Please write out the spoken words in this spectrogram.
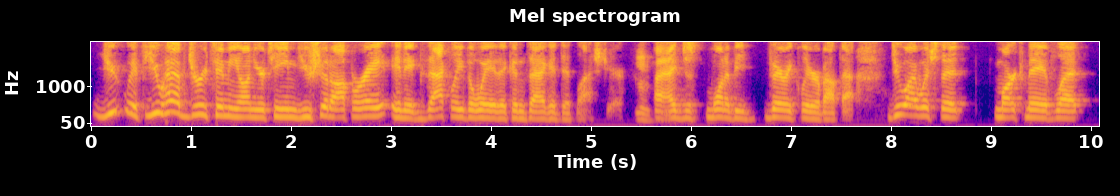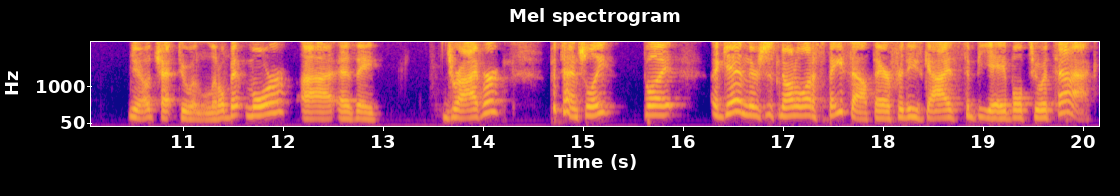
you if you have Drew Timme on your team, you should operate in exactly the way that Gonzaga did last year. Mm-hmm. I, I, just want to be very clear about that. Do I wish that Mark may have let you know Chet do a little bit more uh, as a driver, potentially, but again, there's just not a lot of space out there for these guys to be able to attack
